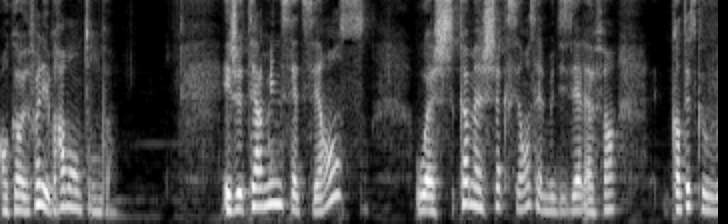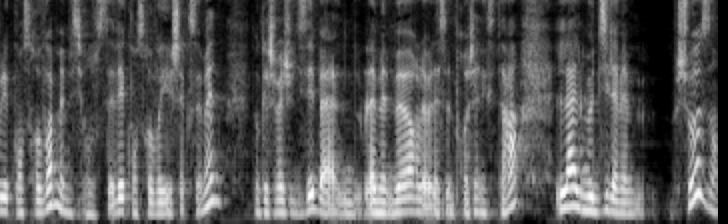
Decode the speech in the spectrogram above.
encore une fois, les bras m'en tombent. Et je termine cette séance où, comme à chaque séance, elle me disait à la fin, quand est-ce que vous voulez qu'on se revoie, même si on savait qu'on se revoyait chaque semaine. Donc à chaque fois, je lui disais, bah, la même heure, la, semaine prochaine, etc. Là, elle me dit la même chose,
